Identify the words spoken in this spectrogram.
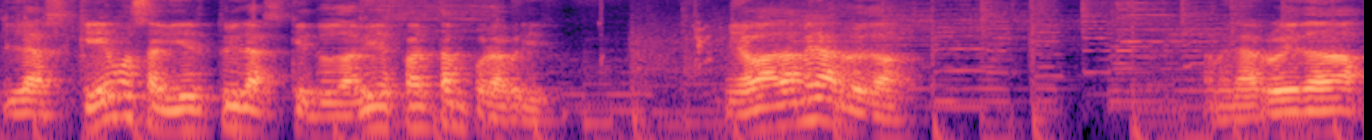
las que hemos abierto y las que todavía faltan por abrir. Mira, va, dame la rueda. Dame la rueda.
